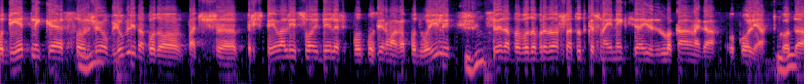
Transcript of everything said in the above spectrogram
podjetnike so mm -hmm. že obljubili, da bodo pač uh, prispevali svoj delež oziroma ga podvojili. Mm -hmm. Seveda pa bo dobrodošla tudi kakšna injekcija iz lokalnega okolja. Mm -hmm. da,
